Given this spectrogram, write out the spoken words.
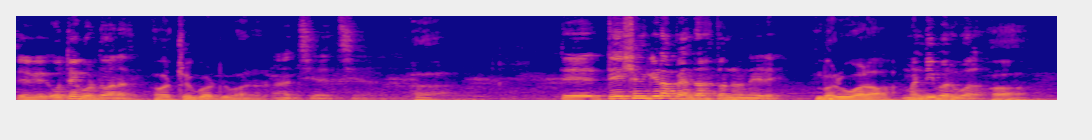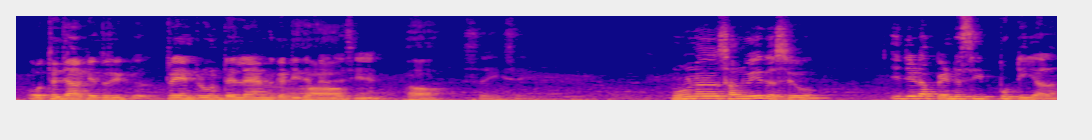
ਤੇ ਉੱਥੇ ਗੁਰਦੁਆਰਾ ਸੀ? ਉੱਥੇ ਗੁਰਦੁਆਰਾ। ਅੱਛਾ ਅੱਛਾ। ਹਾਂ। ਤੇ ਸਟੇਸ਼ਨ ਕਿਹੜਾ ਪੈਂਦਾ ਸੀ ਤੁਹਾਨੂੰ ਨੇੜੇ? ਬਰੂ ਵਾਲਾ ਮੰਡੀ ਬਰੂ ਵਾਲਾ ਹਾਂ। ਉੱਥੇ ਜਾ ਕੇ ਤੁਸੀਂ ਟ੍ਰੇਨ ਟਰੂਨ ਤੇ ਲੈਂਡ ਗੱਡੀ ਤੇ ਹਾਂ। ਪੈਂਦੇ ਸੀ ਹੈਂ? ਹਾਂ। ਸਹੀ ਸਹੀ। ਹੁਣ ਸਾਨੂੰ ਇਹ ਦੱਸਿਓ ਇਹ ਜਿਹੜਾ ਪਿੰਡ ਸੀ ਪੁੱਟੀ ਵਾਲਾ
